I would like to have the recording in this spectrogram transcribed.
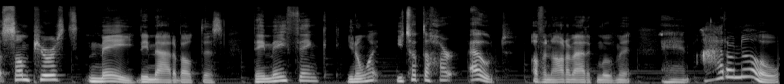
Some purists may be mad about this. They may think, you know what, you took the heart out of an automatic movement, and I don't know.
